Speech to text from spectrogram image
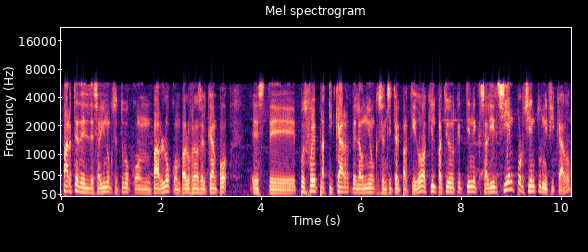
parte del desayuno que se tuvo con Pablo, con Pablo Fernández del Campo, este, pues fue platicar de la unión que se necesita el partido. Aquí el partido que tiene que salir 100% unificado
